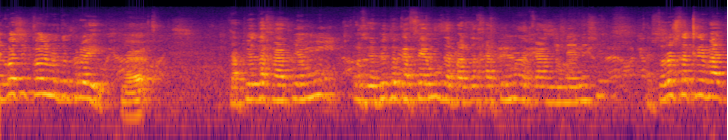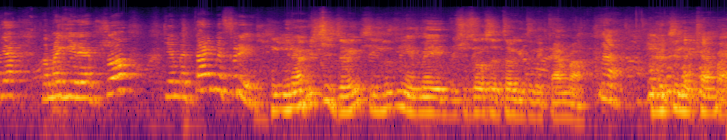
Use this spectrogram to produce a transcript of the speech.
εγώ σηκώνομαι το πρωί. Yeah. Θα πιω τα χάπια μου, όχι θα πιω το καφέ μου, θα πάρω τα χάπια μου, θα κάνω την ένεση, θα στρώσω τα κρεβάτια, θα μαγειρέψω και μετά είμαι free. You know what she's doing? She's looking at me, but she's also talking to the camera. Να. She looks in the camera.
